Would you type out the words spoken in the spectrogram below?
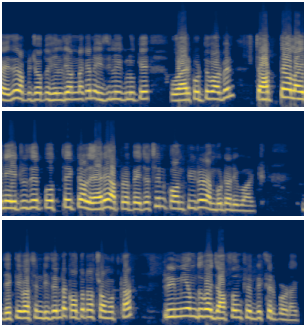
সাইজের আপনি যত হেলদি হন না কেন ইজিলি এগুলোকে ওয়্যার করতে পারবেন। চারটা লাইনে এ টু জেড প্রত্যেকটা লেয়ারে আপনারা পেয়ে যাচ্ছেন কম্পিউটার এম্ব্রয়ডারি ওয়ার্ক দেখতে পাচ্ছেন ডিজাইনটা কতটা চমৎকার। প্রিমিয়াম দুবাই জাফলং ফেব্রিক্স এর প্রোডাক্ট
